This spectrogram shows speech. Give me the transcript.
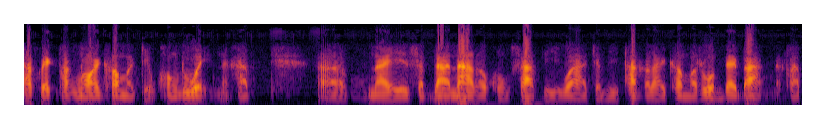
พรรคเล็กพรรคน้อยเข้ามาเกี่ยวข้องด้วยนะครับในสัปดาห์หน้าเราคงทราบดีว่าจะมีพรรคอะไรเข้ามาร่วมได้บ้างนะครับ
